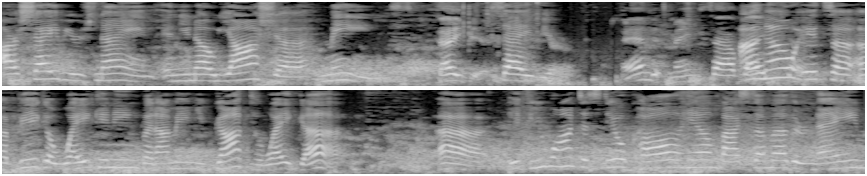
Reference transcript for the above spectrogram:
our Savior's name and you know Yasha means Savior. Savior. And it means salvation. I know it's a, a big awakening, but I mean, you've got to wake up. Uh, if you want to still call him by some other name,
